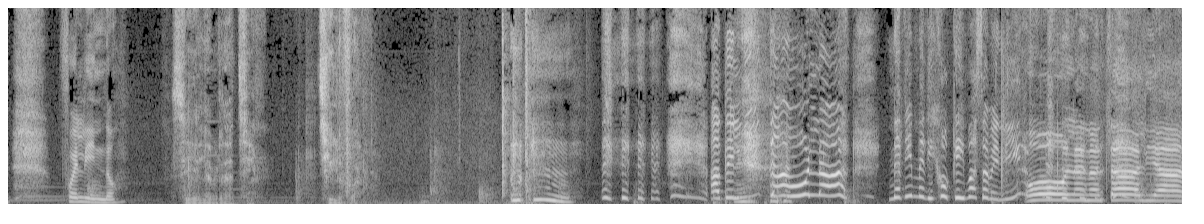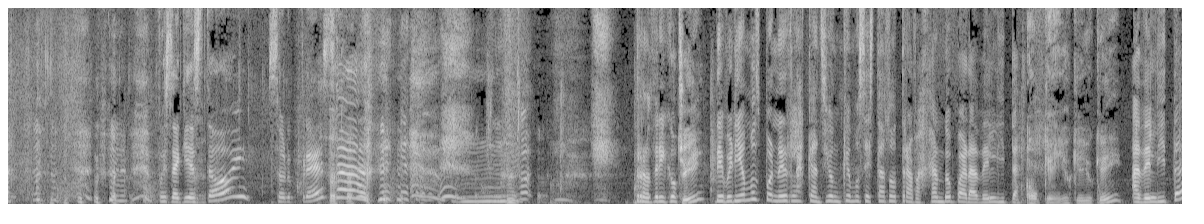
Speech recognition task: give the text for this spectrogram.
fue lindo. Sí, la verdad, sí. Sí lo fue. Adelita, hola. Nadie me dijo que ibas a venir. Hola, Natalia. Pues aquí estoy. Sorpresa. Rodrigo, ¿Sí? deberíamos poner la canción que hemos estado trabajando para Adelita. Ok, ok, ok. Adelita,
